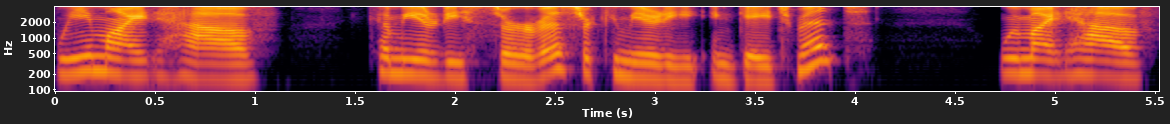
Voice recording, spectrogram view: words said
we might have community service or community engagement. We might have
